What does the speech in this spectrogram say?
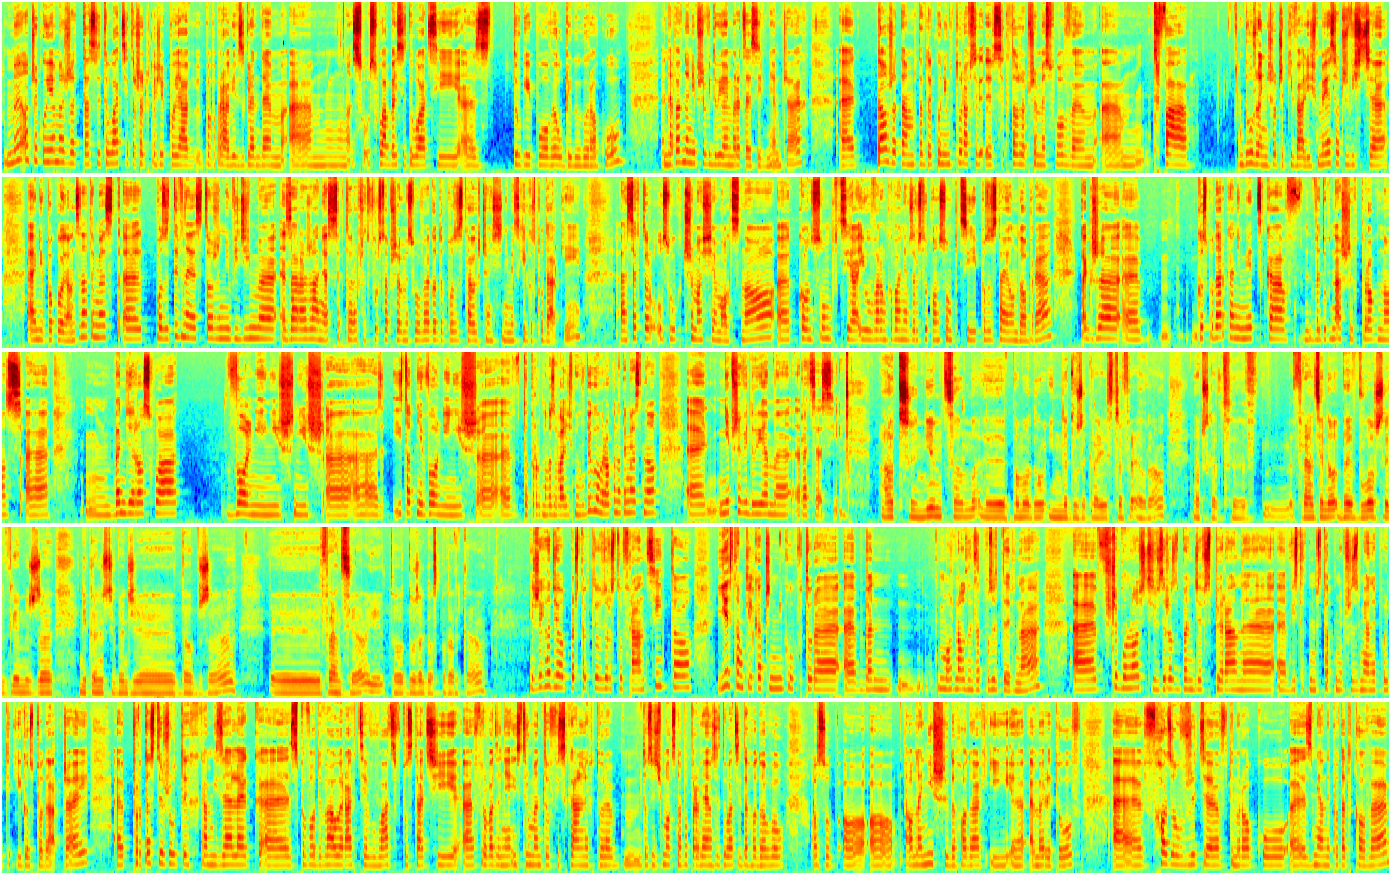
My oczekujemy, że ta sytuacja troszeczkę się pojawi, poprawi względem um, słabej sytuacji e, z drugiej połowy ubiegłego roku. Na pewno nie przewidujemy recesji w Niemczech. E, to, że tam ta koniunktura w sektorze przemysłowym um, trwa dłużej niż oczekiwaliśmy, jest oczywiście e, niepokojące. Natomiast e, pozytywne jest to, że nie widzimy zarażania z sektora przetwórstwa przemysłowego do pozostałych części niemieckiej gospodarki. E, sektor usług trzyma się mocno, konsumpcja i uwarunkowania wzrostu konsumpcji pozostają dobre. Także gospodarka niemiecka według naszych prognoz będzie rosła wolniej niż, niż e, e, istotnie wolniej niż e, to prognozowaliśmy w ubiegłym roku, natomiast no, nie przewidujemy recesji. A czy Niemcom pomogą inne duże kraje strefy euro, na przykład Francja? No, we Włoszech wiemy, że niekoniecznie będzie dobrze. Francja to duża gospodarka. Jeżeli chodzi o perspektywę wzrostu Francji, to jest tam kilka czynników, które e, ben, można uznać za pozytywne. E, w szczególności wzrost będzie wspierany e, w istotnym stopniu przez zmiany polityki gospodarczej. Protesty żółtych kamizelek spowodowały reakcję władz w postaci wprowadzenia instrumentów fiskalnych, które dosyć mocno poprawiają sytuację dochodową osób o, o, o najniższych dochodach i emerytów. Wchodzą w życie w tym roku zmiany podatkowe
